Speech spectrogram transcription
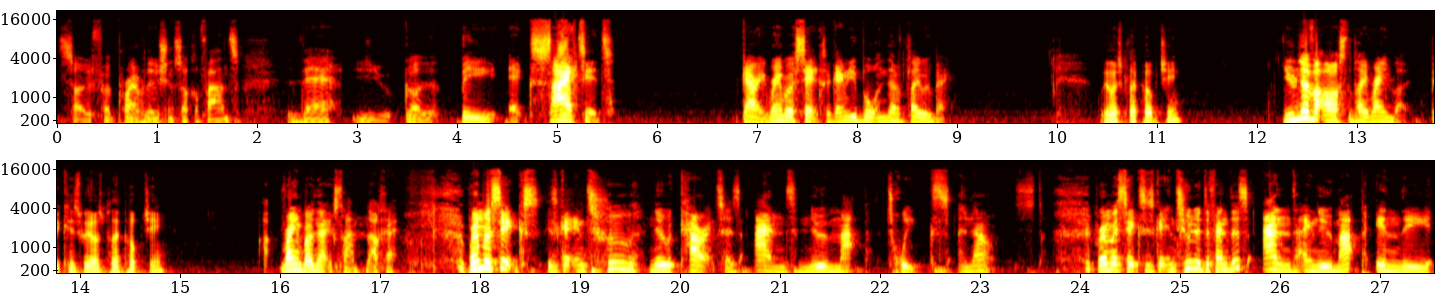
So for Pro Evolution Soccer fans, there you go. Be excited. Gary, Rainbow Six, a game you bought and never played with me. We always play PUBG You never asked to play Rainbow. because we always play PUBG. Rainbow next time. Okay. Rainbow Six is getting two new characters and new map tweaks announced. Rainbow Six is getting two new defenders and a new map in the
